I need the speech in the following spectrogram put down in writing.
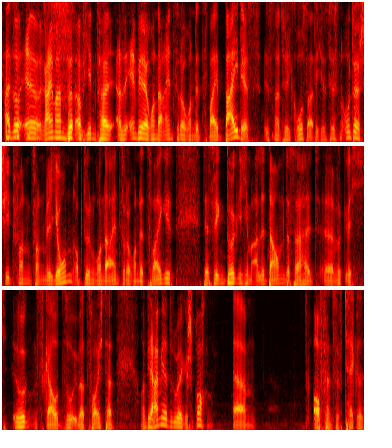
Also äh, Reimann wird auf jeden Fall, also entweder Runde 1 oder Runde 2, beides ist natürlich großartig. Es ist ein Unterschied von, von Millionen, ob du in Runde 1 oder Runde 2 gehst. Deswegen drücke ich ihm alle Daumen, dass er halt äh, wirklich irgendeinen Scout so überzeugt hat. Und wir haben ja drüber gesprochen. Ähm, Offensive Tackle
